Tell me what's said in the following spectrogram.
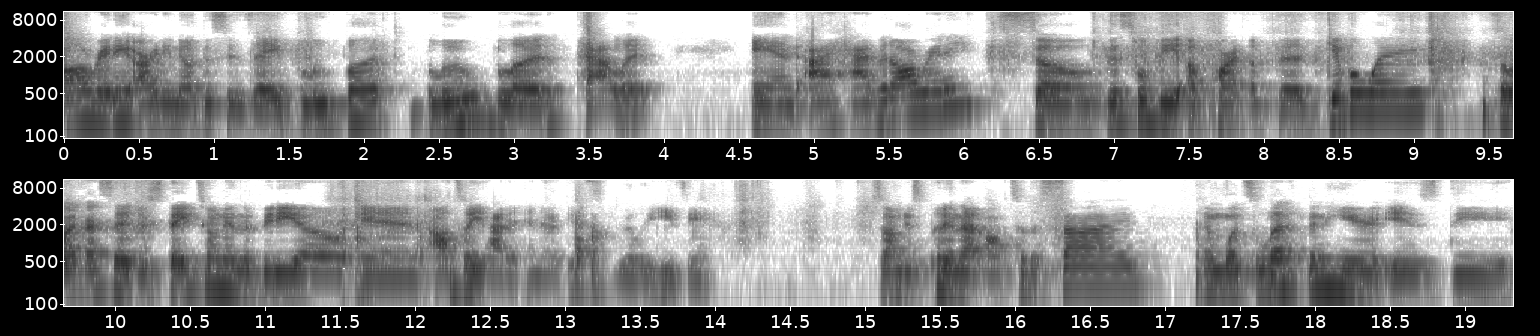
already, I already know this is a blue blood, blue blood palette and I have it already. So this will be a part of the giveaway. So like I said, just stay tuned in the video and I'll tell you how to enter. It's really easy. So I'm just putting that off to the side. And what's left in here is the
